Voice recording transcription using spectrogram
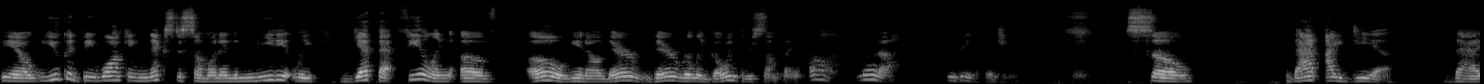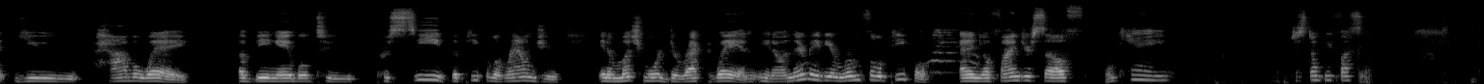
you know you could be walking next to someone and immediately get that feeling of oh you know they're they're really going through something. Oh, Luna, you're being fidgety. So that idea that you have a way of being able to perceive the people around you in a much more direct way and you know and there may be a room full of people and you'll find yourself okay just don't be fussy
